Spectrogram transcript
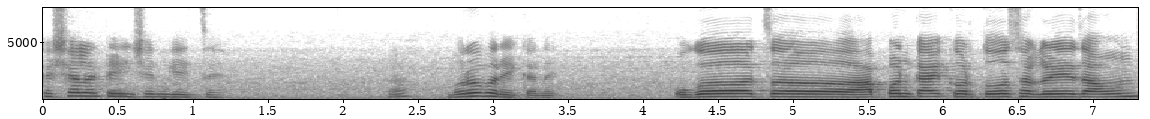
कशाला टेन्शन घ्यायचं आहे हां? बरोबर आहे का नाही? उगच आपण काय करतो सगळे जाऊन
